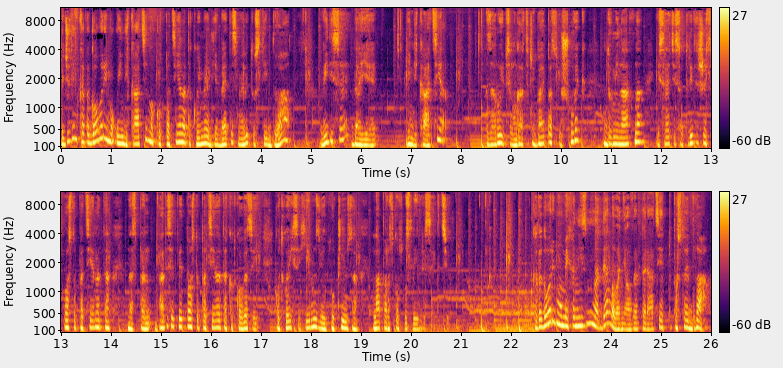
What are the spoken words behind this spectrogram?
Međutim, kada govorimo o indikacijama kod pacijenata koji imaju diabetes mellitus tip 2, vidi se da je indikacija za RU-Y gastrični bypass još uvek dominantna i sreće se u 36% pacijenata naspram 25% pacijenata kod, koga se, kod kojih se hirurzi odlučuju za laparoskopsku sliv resekciju. Kada govorimo o mehanizmima delovanja ove operacije, tu postoje dva.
